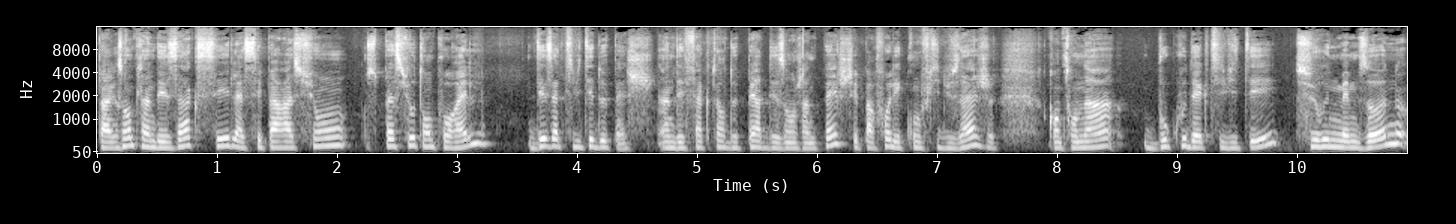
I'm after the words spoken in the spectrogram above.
Par exemple, un des axes, c'est la séparation spatio-temporelle des activités de pêche. Un des facteurs de perte des engins de pêche, c'est parfois les conflits d'usage. Quand on a beaucoup d'activités sur une même zone,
